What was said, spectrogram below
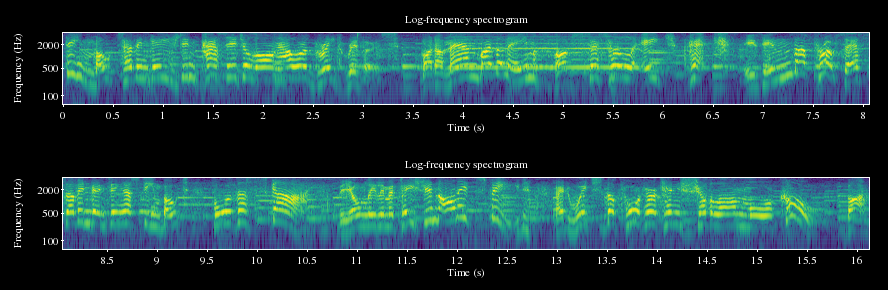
steamboats have engaged in passage along our great rivers. But a man by the name of Cecil H. Peck is in the process of inventing a steamboat for the sky. The only limitation on its speed, at which the porter can shovel on more coal. But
